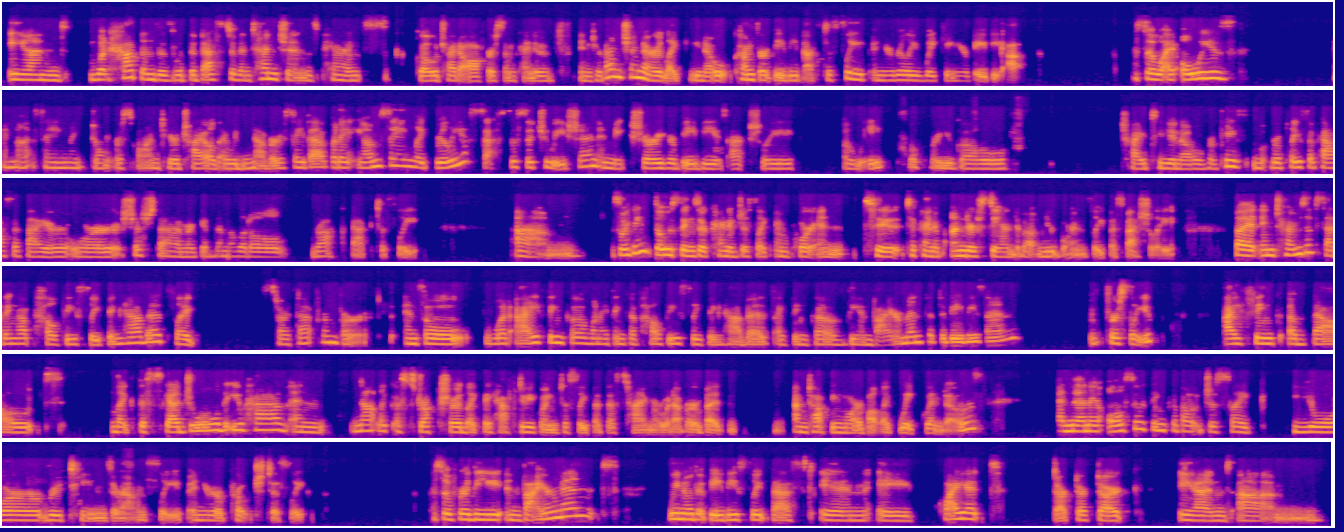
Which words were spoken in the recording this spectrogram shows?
And what happens is, with the best of intentions, parents go try to offer some kind of intervention or, like, you know, comfort baby back to sleep, and you're really waking your baby up. So I always I'm not saying like don't respond to your child. I would never say that, but I am saying like really assess the situation and make sure your baby is actually awake before you go try to, you know, replace replace a pacifier or shush them or give them a little rock back to sleep. Um so I think those things are kind of just like important to to kind of understand about newborn sleep especially. But in terms of setting up healthy sleeping habits, like start that from birth. And so, what I think of when I think of healthy sleeping habits, I think of the environment that the baby's in for sleep. I think about like the schedule that you have and not like a structured, like they have to be going to sleep at this time or whatever, but I'm talking more about like wake windows. And then I also think about just like your routines around sleep and your approach to sleep. So for the environment, we know that babies sleep best in a quiet, dark, dark, dark, and um,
